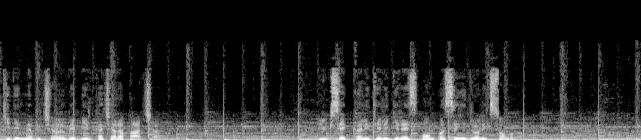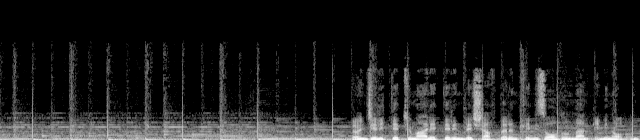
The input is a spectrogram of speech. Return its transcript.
iki dilme bıçağı ve birkaç ara parça. Yüksek kaliteli gires pompası hidrolik somunu. Öncelikle tüm aletlerin ve şaftların temiz olduğundan emin olun,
